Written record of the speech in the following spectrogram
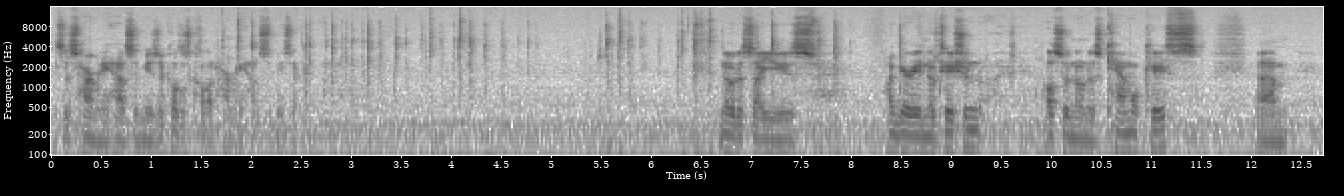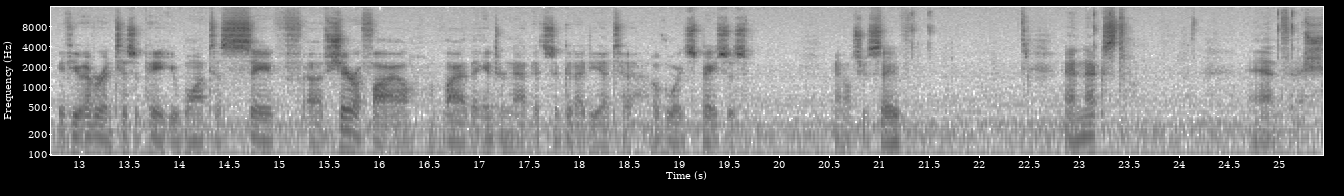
this is Harmony House of Music, I'll just call it Harmony House of Music. Notice I use Hungarian notation, also known as camel case. Um, if you ever anticipate you want to save, uh, share a file via the internet, it's a good idea to avoid spaces and I'll choose save and next and finish.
